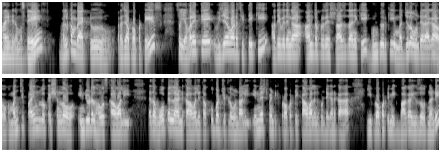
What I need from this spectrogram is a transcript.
హాయ్ అండి. నమస్తే. Welcome back to Raza properties. So, ఎవరైతే విజయవాడ సిటీకి, అదే విధంగా ఆంధ్రప్రదేశ్ రాజధానికి, గుంటూరుకి మధ్యలో ఉండేలాగా ఒక మంచి ప్రైమ్ లొకేషన్‌లో ఇండివిజువల్ హౌస్ కావాలి, లేదా ఓపెన్ ల్యాండ్ కావాలి, తక్కువ బడ్జెట్‌లో ఉండాలి, ఇన్వెస్ట్‌మెంట్‌కి ప్రాపర్టీ కావాలనుకుంటే గనక ఈ ప్రాపర్టీ మీకు బాగా యూజ్ అవుతుందండి.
